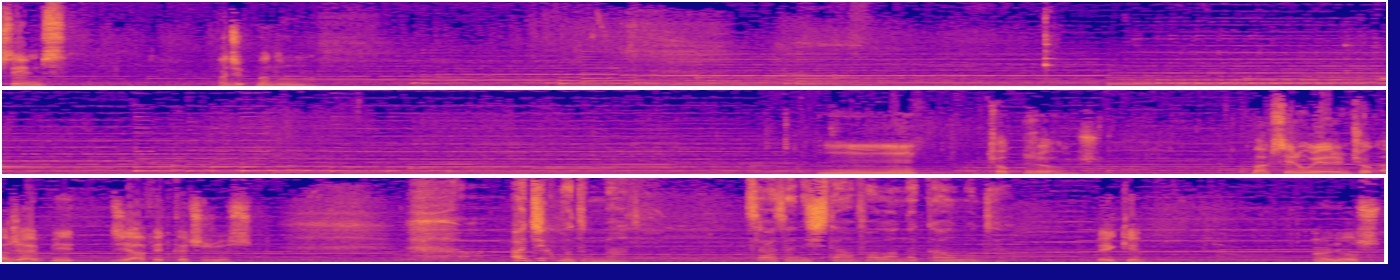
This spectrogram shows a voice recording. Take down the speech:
Aç değil misin? Acıkmadın mı? Hmm, çok güzel olmuş. Bak seni uyarayım çok acayip bir ziyafet kaçırıyorsun. Acıkmadım ben. Zaten işten falan da kalmadı. Peki. Öyle olsun.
